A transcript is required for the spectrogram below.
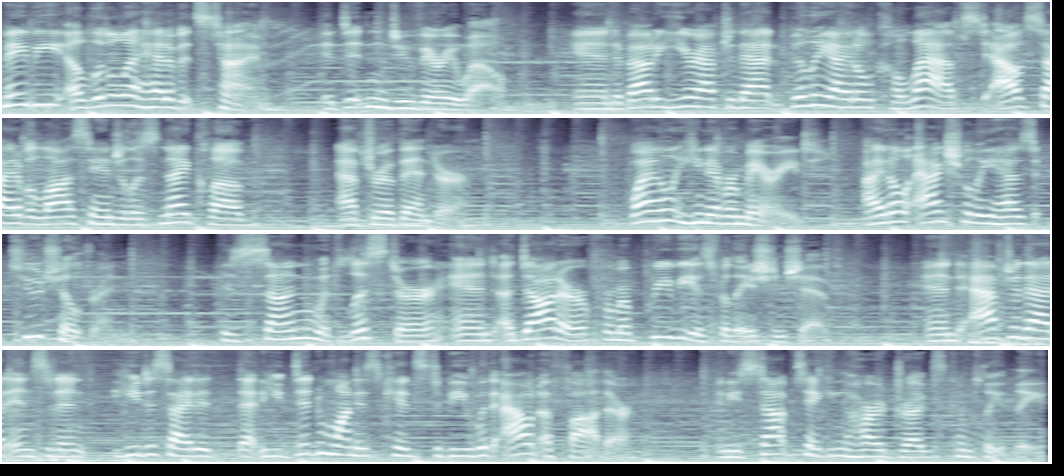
Maybe a little ahead of its time, it didn't do very well. And about a year after that, Billy Idol collapsed outside of a Los Angeles nightclub after a bender. While he never married, Idol actually has two children his son with Lister and a daughter from a previous relationship. And after that incident, he decided that he didn't want his kids to be without a father, and he stopped taking hard drugs completely.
